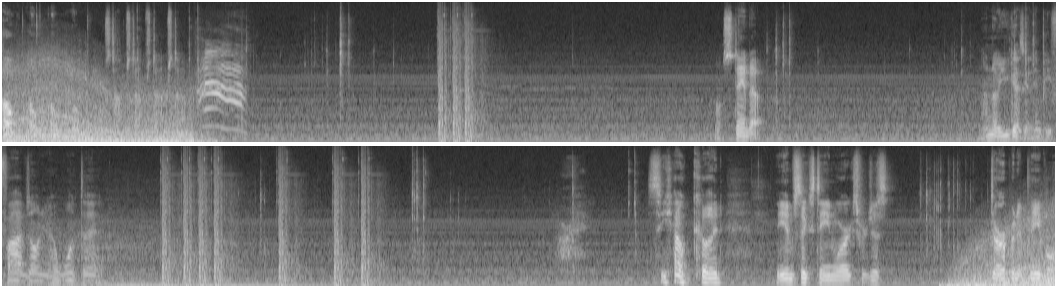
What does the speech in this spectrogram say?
Oh, oh, oh, oh, oh. Stop, stop, stop, stop. Oh, stand up. I know you guys got MP5s on you. I want that. All right. See how good the M16 works for just derping at people?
